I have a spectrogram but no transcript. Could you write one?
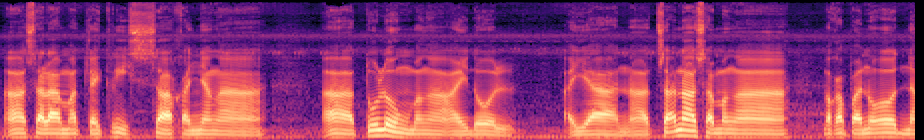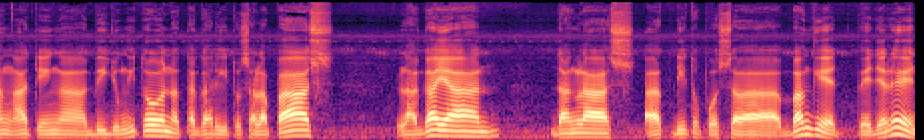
Ah, salamat kay Chris sa kanyang ah, ah, tulong mga idol. Ayan, at sana sa mga makapanood ng ating ah, bidyong ito na taga rito sa La Paz, Lagayan, Danglas at dito po sa Bangged, pwede rin.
